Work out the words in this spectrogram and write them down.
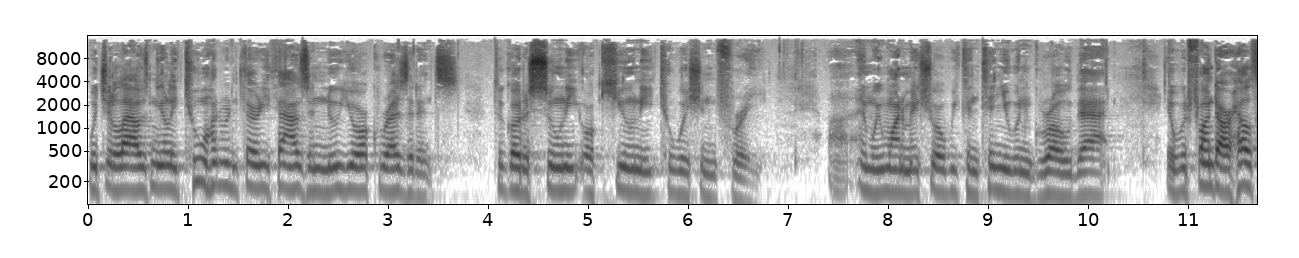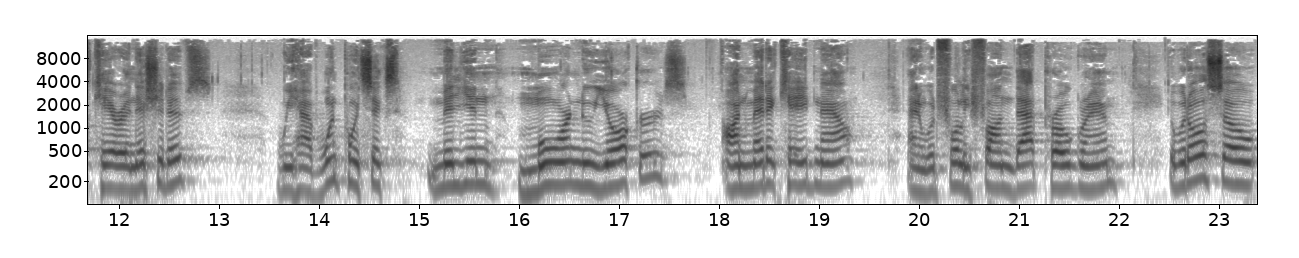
which allows nearly 230,000 New York residents to go to SUNY or CUNY tuition free. Uh, and we want to make sure we continue and grow that. It would fund our health care initiatives. We have 1.6 million more New Yorkers on Medicaid now, and would fully fund that program. It would also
